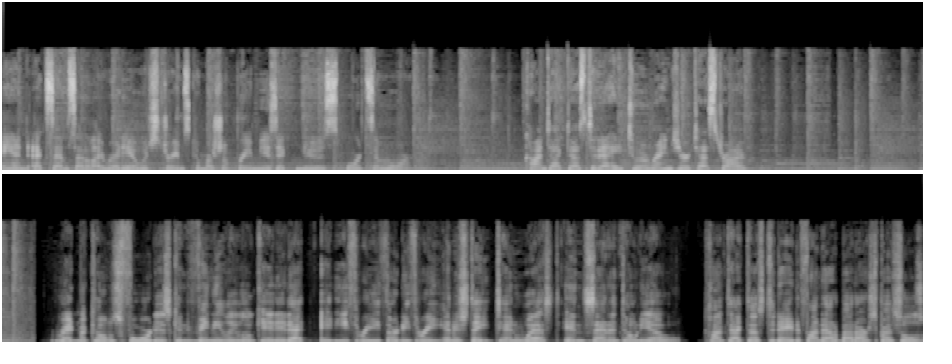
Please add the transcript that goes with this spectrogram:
and XM satellite radio which streams commercial free music, news, sports, and more. Contact us today to arrange your test drive. Red McCombs Ford is conveniently located at 8333 Interstate 10 West in San Antonio. Contact us today to find out about our specials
